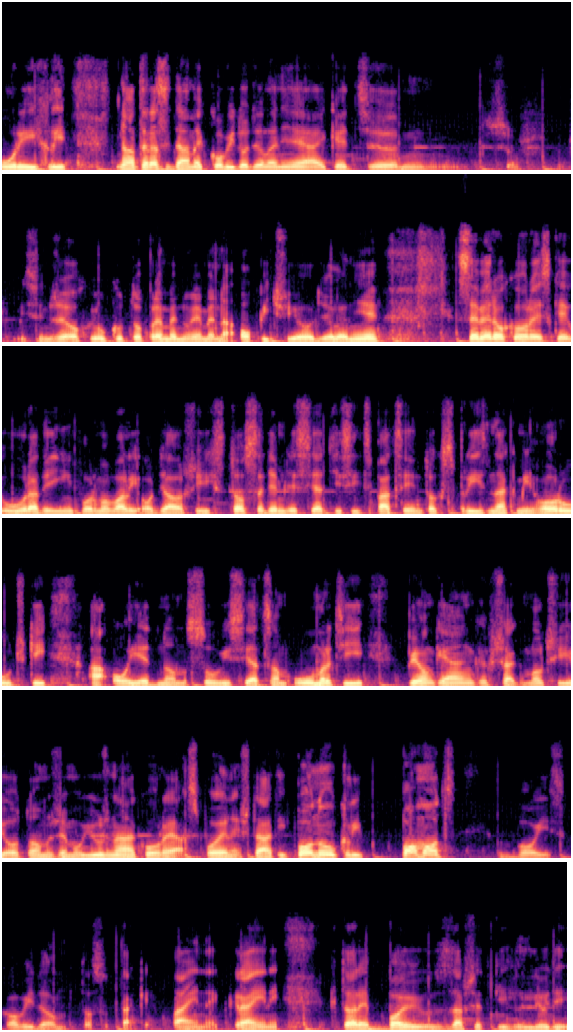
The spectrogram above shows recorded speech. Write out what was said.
urýchli. No a teraz si dáme covid oddelenie, aj keď myslím, že o chvíľku to premenujeme na opičie oddelenie. Severokorejské úrady informovali o ďalších 170 tisíc pacientoch s príznakmi horúčky a o jednom súvisiacom úmrtí. Pyongyang však mlčí o tom, že mu Južná Korea a Spojené štáty ponúkli pomoc v boji s covidom. To sú také fajné krajiny, ktoré bojujú za všetkých ľudí.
